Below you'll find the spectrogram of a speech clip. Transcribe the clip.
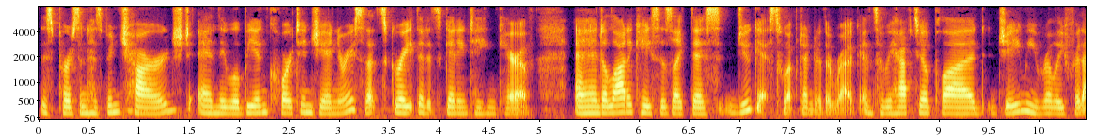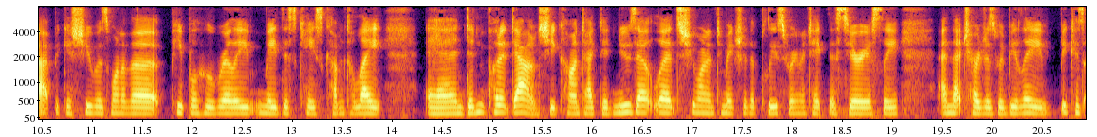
this person has been charged and they will be in court in January. So that's great that it's getting taken care of. And a lot of cases like this do get swept under the rug. And so we have to applaud Jamie really for that because she was one of the people who really made this case come to light and didn't put it down. She contacted news outlets. She wanted to make sure the police were going to take this seriously and that charges would be laid because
